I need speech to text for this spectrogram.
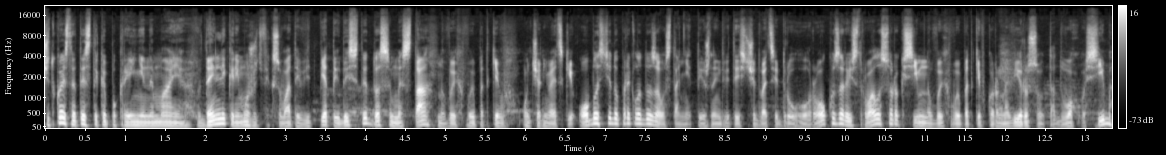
Чіткої статистики по країні немає. В день лікарі можуть фіксувати від 50 до 700 нових випадків. У Чернівецькій області, до прикладу, за останній тиждень 2022 року зареєстрували 47 нових випадків коронавірусу та двох осіб,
